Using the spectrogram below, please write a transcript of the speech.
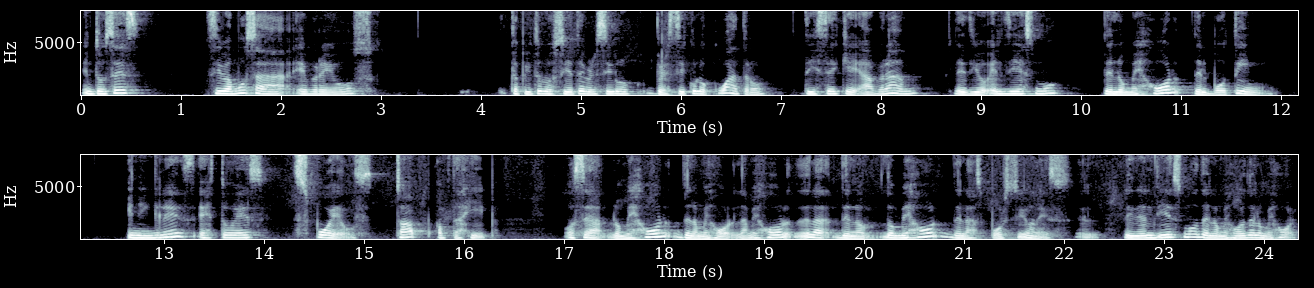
Entonces, si vamos a Hebreos capítulo 7, versículo, versículo 4, dice que Abraham le dio el diezmo de lo mejor del botín. En inglés esto es spoils, top of the heap. O sea, lo mejor de lo mejor, la mejor de, la, de lo, mejor de las porciones. dio el diezmo de lo mejor de lo mejor.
